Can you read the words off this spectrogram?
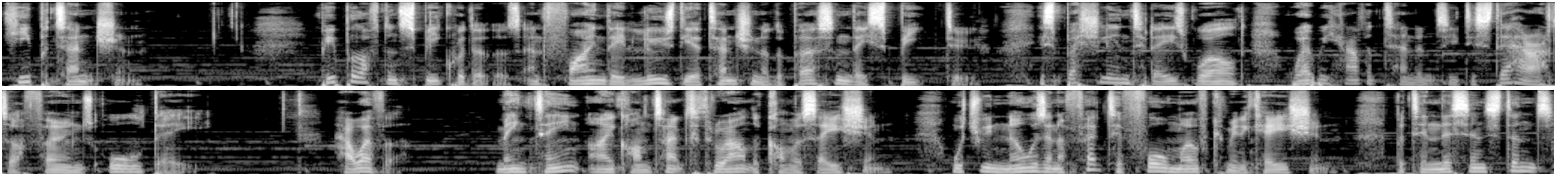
Keep attention. People often speak with others and find they lose the attention of the person they speak to, especially in today's world where we have a tendency to stare at our phones all day. However, Maintain eye contact throughout the conversation, which we know is an effective form of communication, but in this instance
